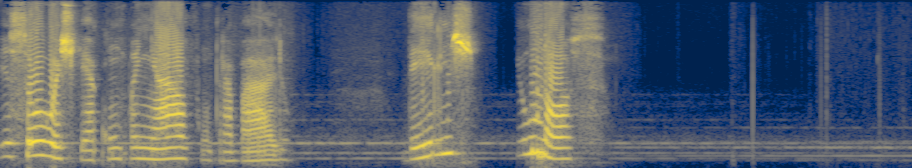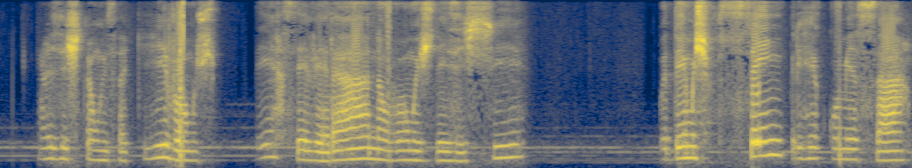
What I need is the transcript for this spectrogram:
pessoas que acompanhavam o trabalho deles e o nosso. Nós estamos aqui, vamos perseverar, não vamos desistir. Podemos sempre recomeçar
